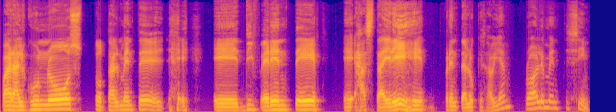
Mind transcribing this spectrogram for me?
para algunos totalmente eh, diferente, eh, hasta hereje frente a lo que sabían, probablemente sí.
